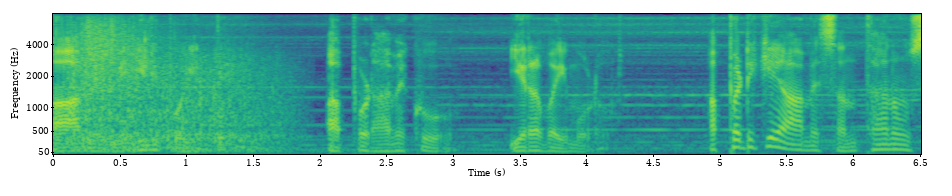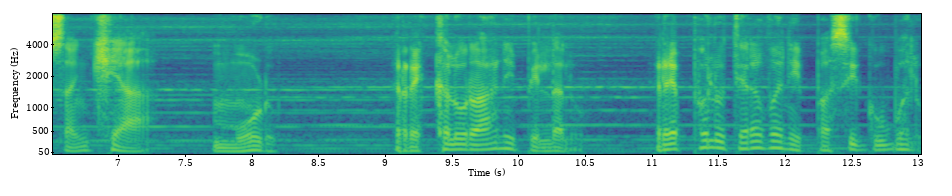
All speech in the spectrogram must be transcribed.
ఆమె మిగిలిపోయింది. అప్పుడు ఆమెకు ఇరవై మూడు. అప్పటికే ఆమె సంతానం సంఖ్య మూడు. రెక్కలు రాని పిల్లలు రెప్పలు తెరవని పసిగువ్వలు.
